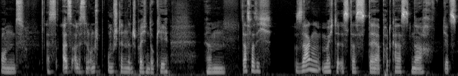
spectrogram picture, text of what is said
und es ist alles den Umständen entsprechend okay. Ähm, das, was ich sagen möchte, ist, dass der Podcast nach jetzt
